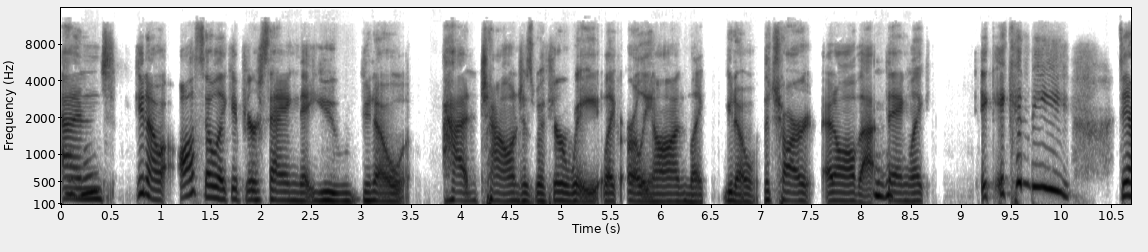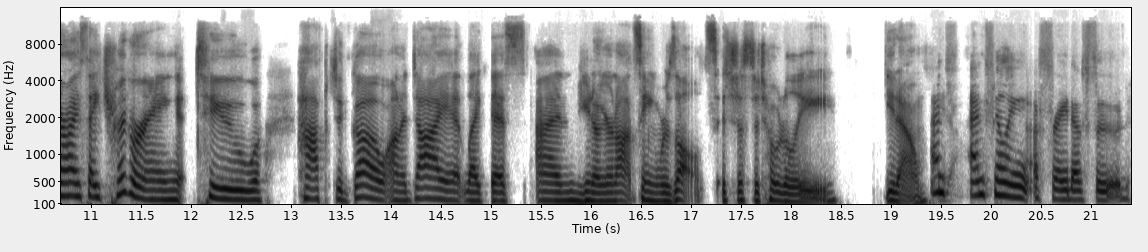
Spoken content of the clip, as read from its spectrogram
And, mm-hmm. you know, also like if you're saying that you, you know, had challenges with your weight like early on, like, you know, the chart and all that mm-hmm. thing, like it, it can be, dare I say, triggering to, have to go on a diet like this and you know you're not seeing results. It's just a totally you know. And and feeling afraid of food.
